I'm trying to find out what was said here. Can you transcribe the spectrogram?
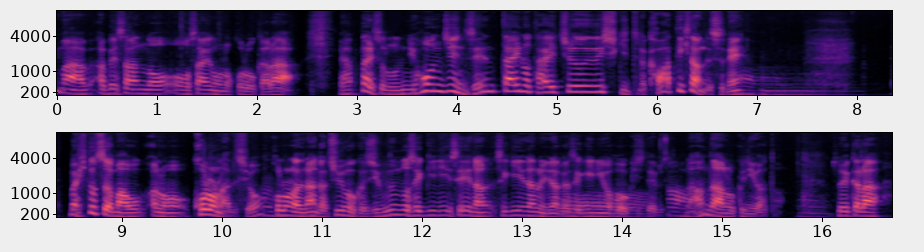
まあ、安倍さんの最後の頃からやっぱりその日本人全体の対中意識っていうのは変わってきたんですね。まあ、一つは、まあ、あのコロナですよ、うん、コロナでなんか中国は自分の責任せいな責任なのになんか責任を放棄してるなんだあの国はと、うん、それから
